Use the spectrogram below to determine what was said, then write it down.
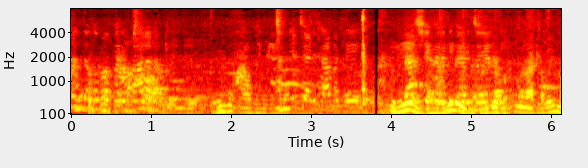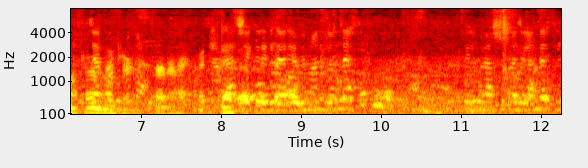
అంత గొప్ప పరిపాలన అందించాడు కాబట్టి రాజశేఖర రెడ్డి గారి జయంతి రాజశేఖర రెడ్డి గారి అభిమానులందరికీ రాష్ట్ర ప్రజలందరికీ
